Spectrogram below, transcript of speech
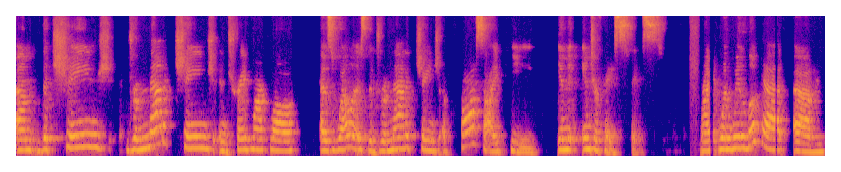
um, the change, dramatic change in trademark law, as well as the dramatic change across IP in the interface space, right? When we look at um,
